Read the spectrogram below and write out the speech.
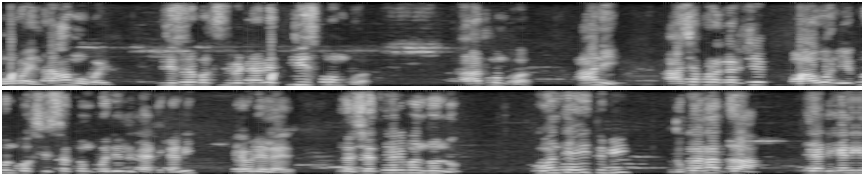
मोबाईल दहा मोबाईल तिसरं बक्षीस भेटणार आहे तीस पंप हात पंप. आणि अशा प्रकारचे बावन्न एकूण बक्षीस कंपनीने त्या ठिकाणी ठेवलेले आहेत. तर शेतकरी बंधूंनो कोणत्याही तुम्ही दुकानात जा त्या ठिकाणी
